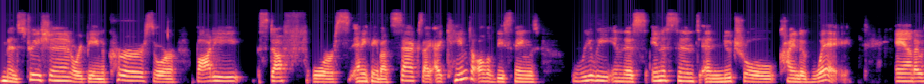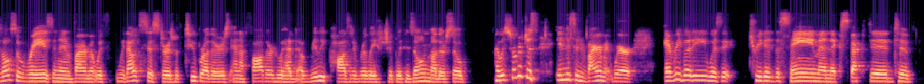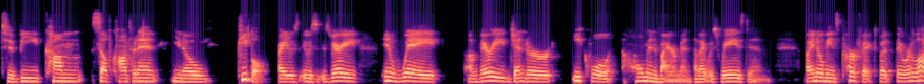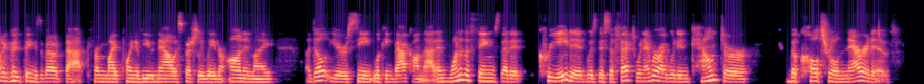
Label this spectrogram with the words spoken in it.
menstruation or it being a curse or body stuff or anything about sex. I, I came to all of these things really in this innocent and neutral kind of way. And I was also raised in an environment with without sisters, with two brothers, and a father who had a really positive relationship with his own mother. So I was sort of just in this environment where everybody was eh, treated the same and expected to to become self confident, you know, people. Right? It was it was, it was very, in a way, a very gender equal home environment that I was raised in. By no means perfect, but there were a lot of good things about that from my point of view now, especially later on in my adult years, seeing looking back on that. And one of the things that it created was this effect whenever I would encounter the cultural narrative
